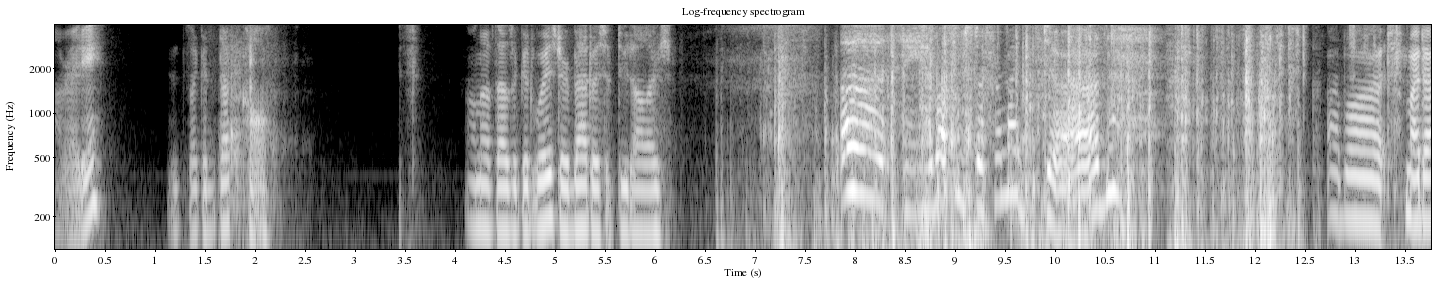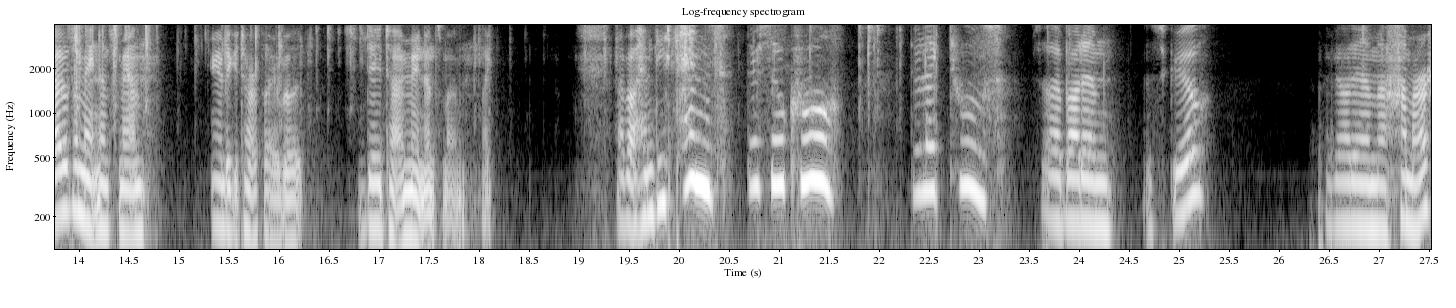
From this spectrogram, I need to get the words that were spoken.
Alrighty. It's like a duck call. I don't know if that was a good waste or a bad waste of two dollars. Uh, let's see. I bought some stuff for my dad. I bought. My dad is a maintenance man and a guitar player, but daytime maintenance man. Like, I bought him these pens. They're so cool. They're like tools. So I bought him a screw. I got him a hammer.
